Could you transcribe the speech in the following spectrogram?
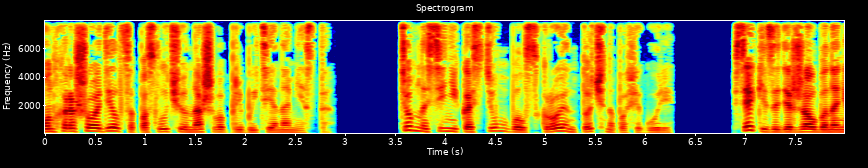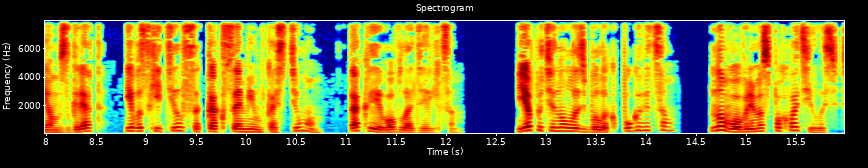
Он хорошо оделся по случаю нашего прибытия на место. Темно-синий костюм был скроен точно по фигуре. Всякий задержал бы на нем взгляд и восхитился как самим костюмом, так и его владельцем. Я потянулась было к пуговицам, но вовремя спохватилась.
